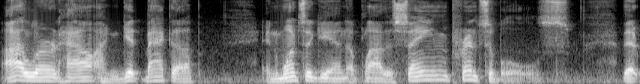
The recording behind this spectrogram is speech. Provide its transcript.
I learned how I can get back up and once again apply the same principles that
